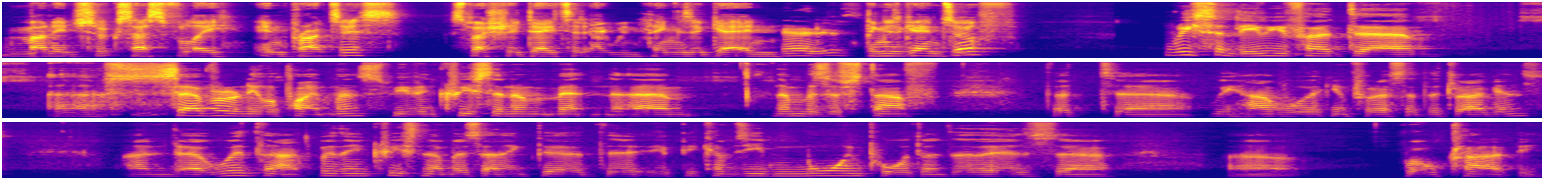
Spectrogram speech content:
manage successfully in practice, especially day to day when things are getting yeah, things are getting tough. Recently, we've had um, uh, several new appointments. We've increased the num- um, numbers of staff that uh, we have working for us at the Dragons. And uh, with that, with increased numbers, I think the, the, it becomes even more important that there's uh, role clarity.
